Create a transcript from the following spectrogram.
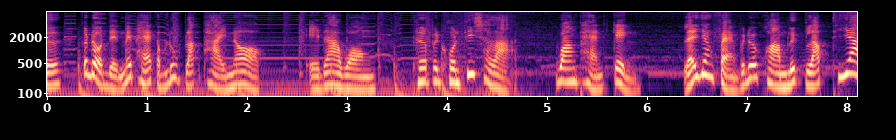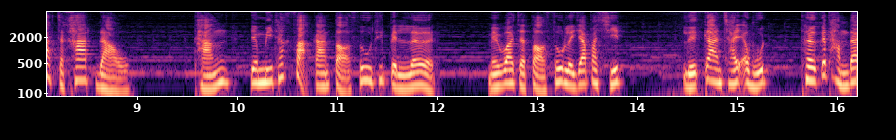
อก็โดดเด่นไม่แพ้กับรูปลักษณ์ภายนอก เอดาวอง เธอเป็นคนที่ฉลาด วางแผนเก่ง และยังแฝงไปด้วยความลึกลับที่ยากจะคาดเดา ทั้งยังมีทักษะการต่อสู้ที่เป็นเลิศ ไม่ว่าจะต่อสู้ระยะประชิด หรือการใช้อาวุธ เธอก็ทำได้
